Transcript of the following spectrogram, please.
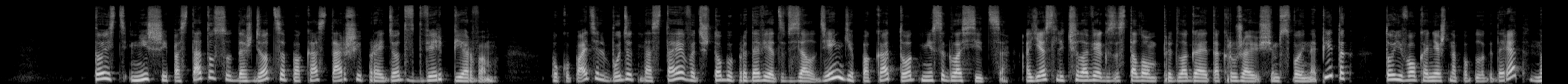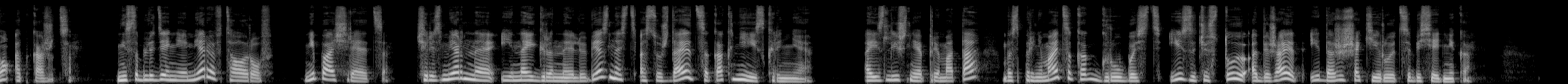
То есть низший по статусу дождется, пока старший пройдет в дверь первым – покупатель будет настаивать, чтобы продавец взял деньги, пока тот не согласится. А если человек за столом предлагает окружающим свой напиток, то его, конечно, поблагодарят, но откажутся. Несоблюдение меры в Тауров не поощряется. Чрезмерная и наигранная любезность осуждается как неискренняя, а излишняя прямота воспринимается как грубость и зачастую обижает и даже шокирует собеседника.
